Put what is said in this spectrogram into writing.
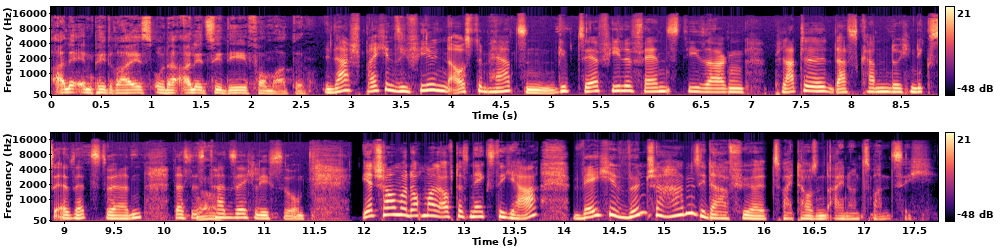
alle MP3s oder alle CD-Formate. Da sprechen Sie vielen aus dem Herzen. Es gibt sehr viele Fans, die sagen, Platte, das kann durch nichts ersetzt werden. Das ist ja. tatsächlich so. Jetzt schauen wir doch mal auf das nächste Jahr. Welche Wünsche haben Sie da für 2021?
